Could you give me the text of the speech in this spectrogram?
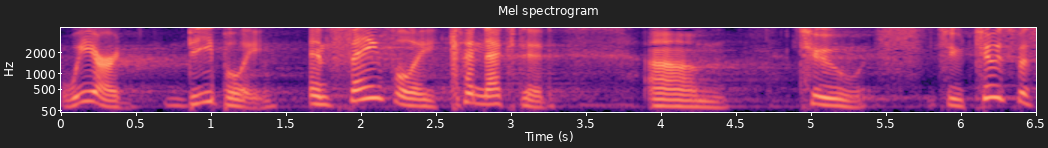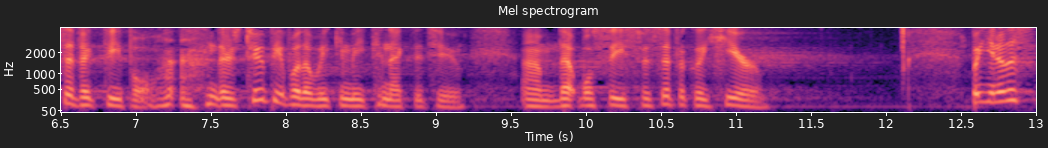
we are deeply and thankfully connected um, to, to two specific people. There's two people that we can be connected to um, that we'll see specifically here. But you know, this,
